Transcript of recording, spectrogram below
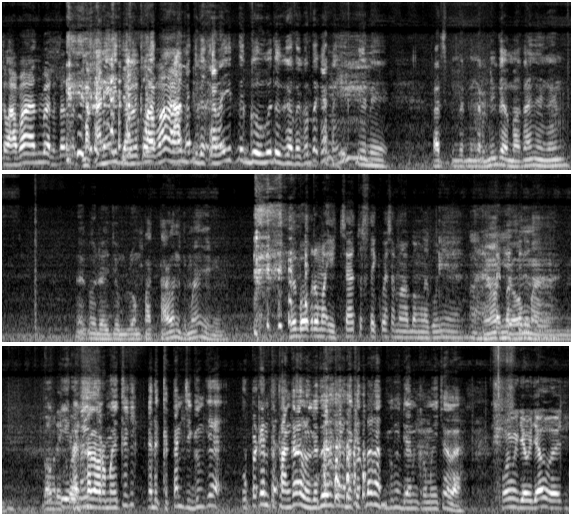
Kelamaan lu- makanya itu Jangan kelamaan. aku juga karena itu gue gue tuh kata-kata karena itu nih. Harus bener-bener juga makanya kan. Gue udah jomblo 4 tahun gimana ya gini lu bawa ke rumah Ica terus request sama abang lagunya. Yo, tembak yo tuh. man. Bang request. Kalau rumah Ica kayak kedeketan sih gue kayak UP kan tetangga lo gitu kayak deket banget gue jalan ke rumah Ica lah. Oh, yang jauh-jauh aja.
